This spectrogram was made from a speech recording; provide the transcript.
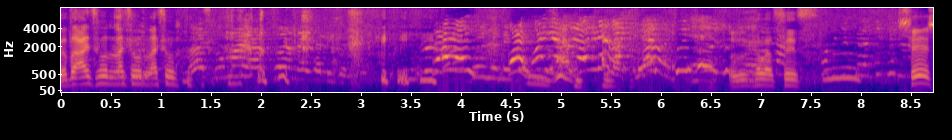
দাদা আইসে পড়েন আইসে পড়েন আইসে পড়েন ওই খেলা শেষ শেষ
